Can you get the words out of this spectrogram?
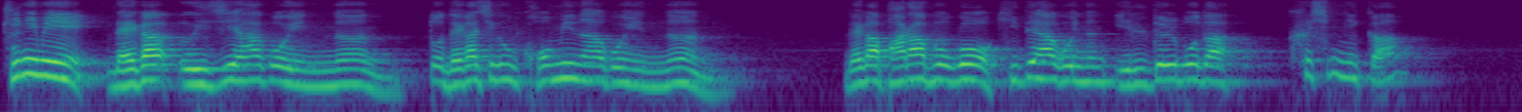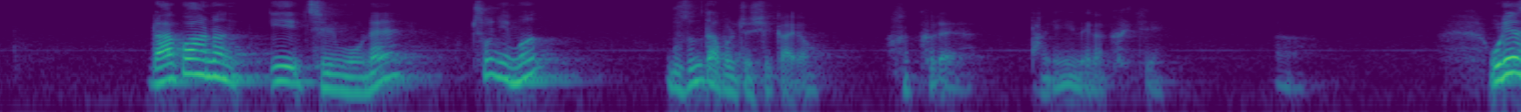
주님이 내가 의지하고 있는 또 내가 지금 고민하고 있는 내가 바라보고 기대하고 있는 일들보다 크십니까? 라고 하는 이 질문에 주님은 무슨 답을 주실까요? 그래, 당연히 내가 크지. 어. 우리는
